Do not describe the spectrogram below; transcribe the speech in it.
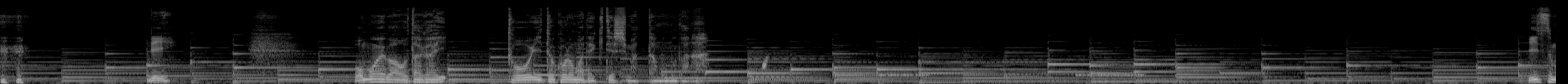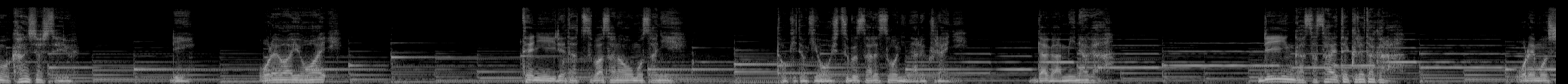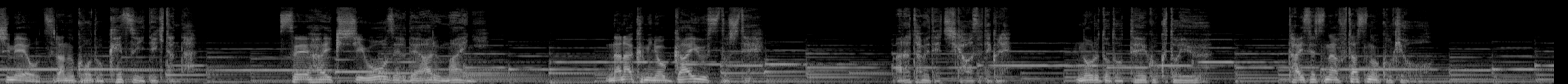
リン思えばお互い遠いところまで来てしまったものだな。いつも感謝している。リン俺は弱い。手に入れた翼の重さに時々押しつぶされそうになるくらいに。だが皆がリーンが支えてくれたから。俺も使命を貫こうと決意できたんだ。聖杯騎士ウォーゼルである前に7組のガイウスとして改めて誓わせてくれ。ノルトと帝国という大切な2つの故郷を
